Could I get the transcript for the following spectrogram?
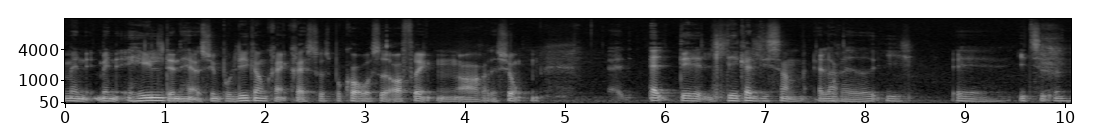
Men, men hele den her symbolik omkring Kristus på korset, offringen og relationen, alt det ligger ligesom allerede i, øh, i tiden.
